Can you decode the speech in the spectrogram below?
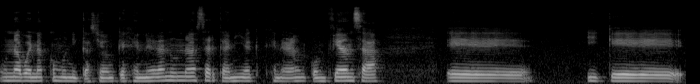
una buena comunicación, que generan una cercanía, que generan confianza, eh, y que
